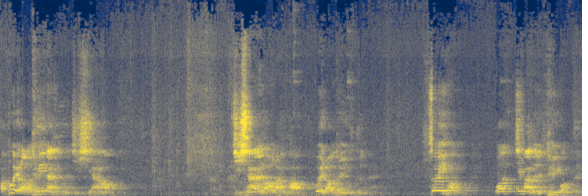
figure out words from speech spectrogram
啊，爬楼梯呢，有一成哦，一成的老人吼，爬楼梯有困难，所以吼，我今嘛在推广这个。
